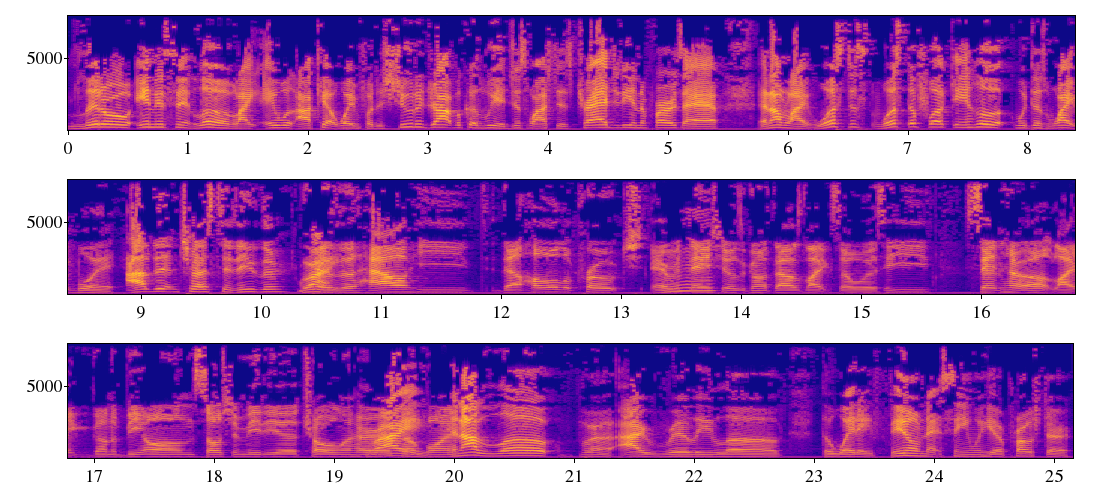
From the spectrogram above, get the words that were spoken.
literal innocent love. Like it was, I kept waiting for the shoe to drop because we had just watched this tragedy in the first half. And I'm like, what's this, what's the fucking hook with this white boy? I didn't trust it either. Right. Because of how he, that whole approach, everything mm-hmm. she was going through. I was like, so was he, setting her up like gonna be on social media trolling her right. at some point. And I love, bro, I really loved the way they filmed that scene when he approached her.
